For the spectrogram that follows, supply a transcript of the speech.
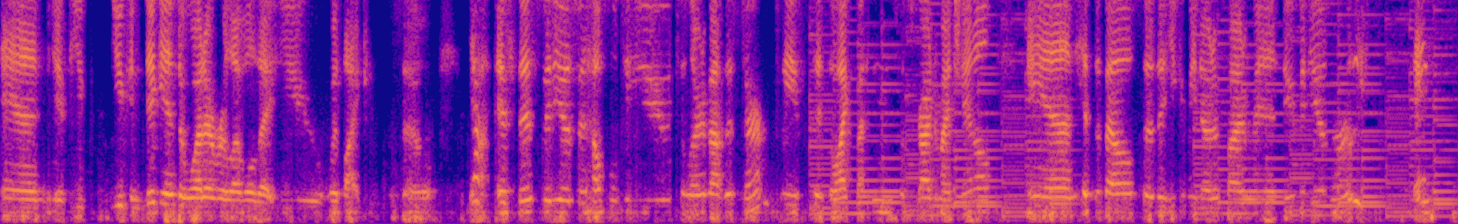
And if you you can dig into whatever level that you would like. So yeah, if this video has been helpful to you to learn about this term, please hit the like button, subscribe to my channel, and hit the bell so that you can be notified when new videos are released. Thanks!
